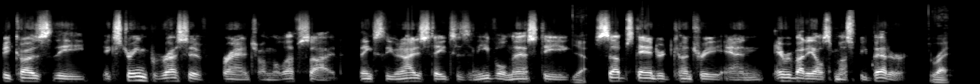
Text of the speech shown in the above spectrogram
Because the extreme progressive branch on the left side thinks the United States is an evil, nasty, yeah. substandard country and everybody else must be better. Right.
